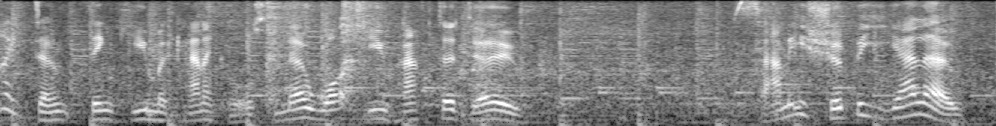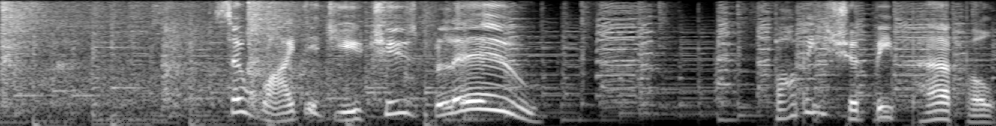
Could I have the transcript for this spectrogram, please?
I don't think you mechanicals know what you have to do. Sammy should be yellow. So why did you choose blue? Bobby should be purple.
